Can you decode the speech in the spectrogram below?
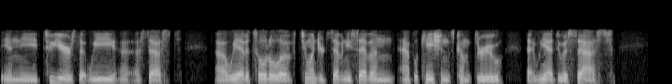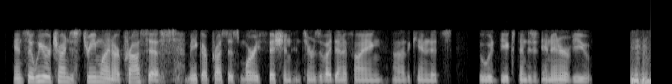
in the two years that we uh, assessed, uh, we had a total of 277 applications come through that we had to assess. And so we were trying to streamline our process, make our process more efficient in terms of identifying uh, the candidates who would be extended an interview. Mm-hmm.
